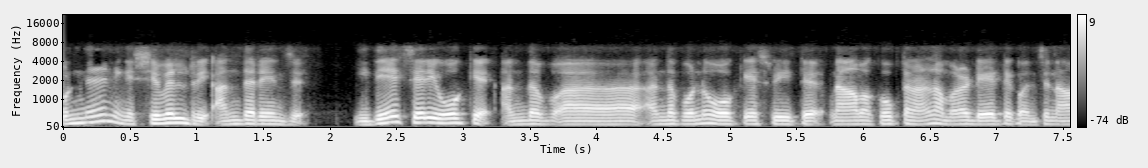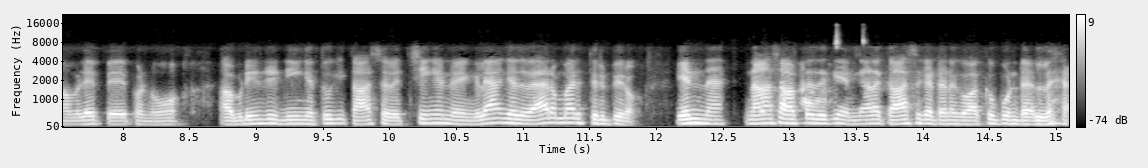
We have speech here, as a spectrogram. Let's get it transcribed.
ஒண்ணு நீங்க சிவல்ரி அந்த ரேஞ்சு இதே சரி ஓகே அந்த ஆஹ் அந்த பொண்ணு ஓகே ஸ்வீட் நாம கூப்பிட்டனால நம்மளோட டேட்டுக்கு வந்துச்சு. நாமளே பே பண்ணுவோம். அப்படின்ட்டு நீங்க தூக்கி காசை வச்சீங்கன்னு வைங்களேன் அங்க அது வேற மாதிரி திருப்பிடும் என்ன? நான் சாப்பிட்டதுக்கு என்னால காசு கட்ட எனக்கு வக்கு புண்டை இல்லையா?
